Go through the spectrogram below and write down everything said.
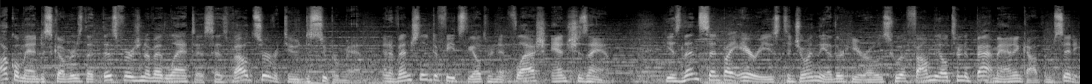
Aquaman discovers that this version of Atlantis has vowed servitude to Superman, and eventually defeats the alternate Flash and Shazam. He is then sent by Ares to join the other heroes who have found the alternate Batman in Gotham City.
